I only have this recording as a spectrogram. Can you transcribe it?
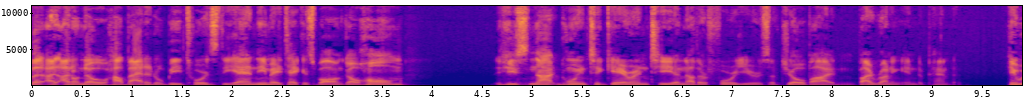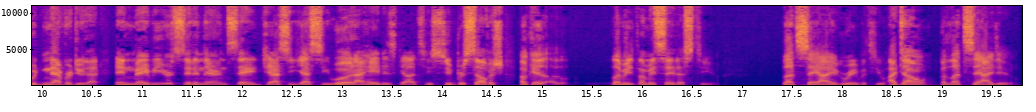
but I, I don't know how bad it'll be towards the end. He may take his ball and go home. He's not going to guarantee another four years of Joe Biden by running independent. He would never do that. And maybe you're sitting there and saying, Jesse, yes, he would. I hate his guts. He's super selfish. Okay. Uh, let me, let me say this to you. Let's say I agree with you. I don't, but let's say I do.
